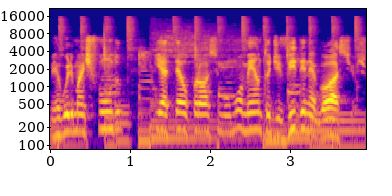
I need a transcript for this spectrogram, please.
mergulhe mais fundo e até o próximo momento de vida e negócios.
